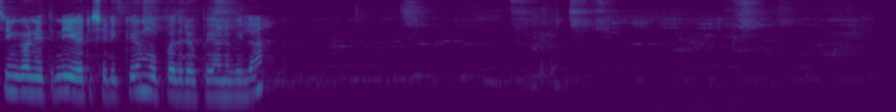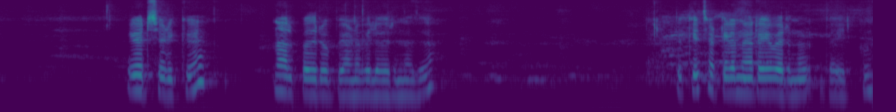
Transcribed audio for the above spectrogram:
സിങ്കോണിയത്തിന്റെ ഈ ഒരു ചെടിക്ക് മുപ്പത് രൂപയാണ് വില. ഈ ഒരു ചെടിക്ക് നാൽപ്പത് രൂപയാണ് വില വരുന്നത്. ഇതൊക്കെ ചട്ടികൾ നിറയെ വരുന്നതായിരിക്കും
